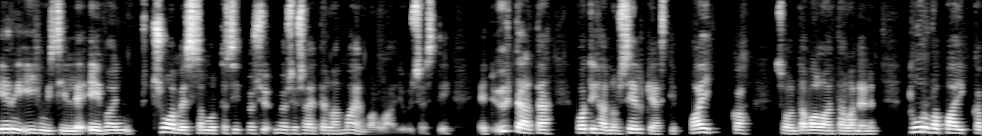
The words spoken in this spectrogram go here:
eri ihmisille, ei vain Suomessa, mutta sitten myös, myös jos ajatellaan maailmanlaajuisesti. Et yhtäältä kotihan on selkeästi paikka, se on tavallaan tällainen turvapaikka,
